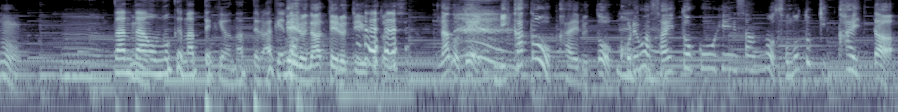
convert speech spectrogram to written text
うん、うん、だんだん重くなっていくようになってるわけね。なってるなってるっていうことです。なので見方を変えるとこれは斎藤浩平さんのその時書いた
